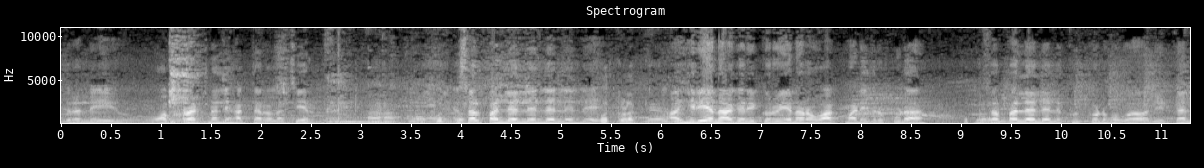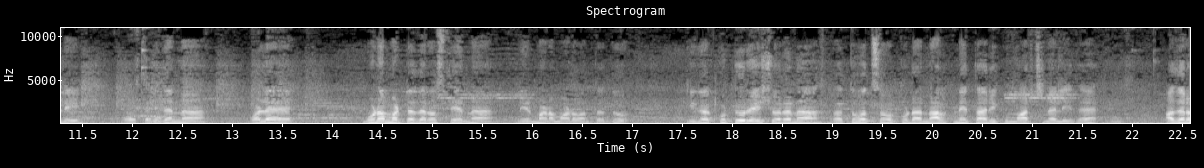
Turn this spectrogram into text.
ಇದರಲ್ಲಿ ವಾಕ್ ಟ್ರಾಕ್ನಲ್ಲಿ ಹಾಕ್ತಾರಲ್ಲ ಚೇರ್ ಸ್ವಲ್ಪ ಅಲ್ಲಿ ಅಲ್ಲಿ ಅಲ್ಲಿ ಹಿರಿಯ ನಾಗರಿಕರು ಏನಾರ ವಾಕ್ ಮಾಡಿದ್ರು ಕೂಡ ಸ್ವಲ್ಪ ಅಲ್ಲಿ ಅಲ್ಲಿ ಕೂತ್ಕೊಂಡು ಹೋಗೋ ನಿಟ್ಟಿನಲ್ಲಿ ಇದನ್ನ ಒಳ್ಳೆ ಗುಣಮಟ್ಟದ ರಸ್ತೆಯನ್ನ ನಿರ್ಮಾಣ ಮಾಡುವಂಥದ್ದು. ಈಗ ಕೊಟ್ಟೂರೇಶ್ವರನ ರಥೋತ್ಸವ ಕೂಡ ನಾಲ್ಕನೇ ತಾರೀಕು ಮಾರ್ಚ್ನಲ್ಲಿ ಇದೆ. ಅದರ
